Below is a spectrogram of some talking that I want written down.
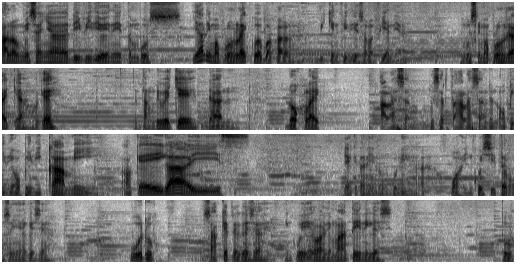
Kalau misalnya di video ini tembus ya 50 like gua bakal bikin video sama Vian ya. Tembus 50 like ya oke? Okay? tentang DWC dan dog like alasan beserta alasan dan opini-opini kami oke okay, guys? Ya kita nih nunggu nih. Wah inquisitor maksudnya guys ya. Waduh sakit ya guys ya. Inquisitor wah ini mati nih guys. Tuh.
